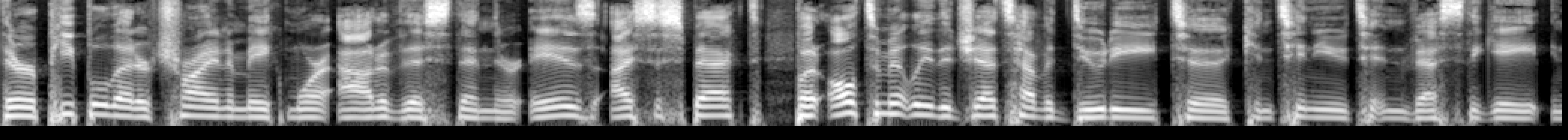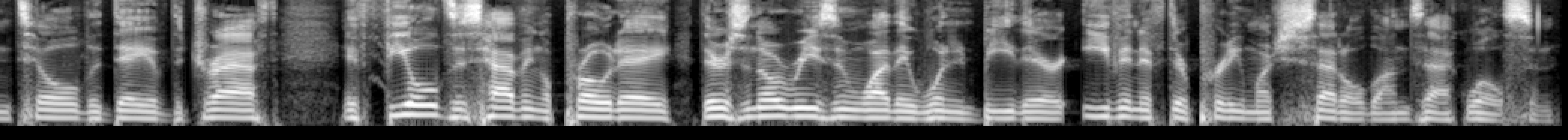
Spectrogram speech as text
There are people that are trying to make more out of this than there is, I suspect. But ultimately, the Jets have a duty to continue to investigate until the day of the draft. If Fields is having a pro day, there's no reason why they wouldn't be there, even if they're pretty much settled on Zach Wilson.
